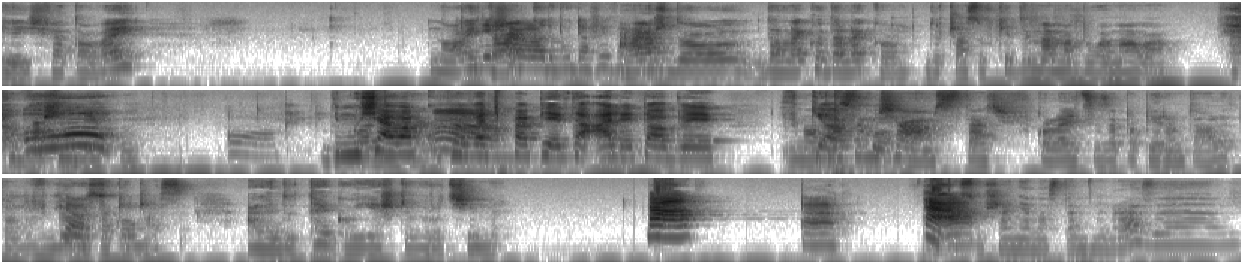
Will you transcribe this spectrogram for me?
II światowej. No Kiedy i się tak, aż do daleko, daleko, do czasów, kiedy mama była mała. W waszym O! wieku. O, I musiała tak. kupować A. papier toaletowy w No kiosku. czasem musiałam stać w kolejce za papierem toaletowym. Były takie czasy. Ale do tego jeszcze wrócimy. Pa, pa. Do usłyszenia następnym razem.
